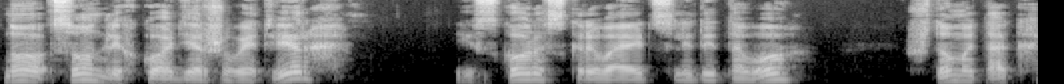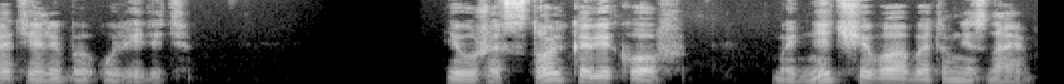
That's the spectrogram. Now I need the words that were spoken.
Но сон легко одерживает верх и скоро скрывает следы того, что мы так хотели бы увидеть. И уже столько веков мы ничего об этом не знаем.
